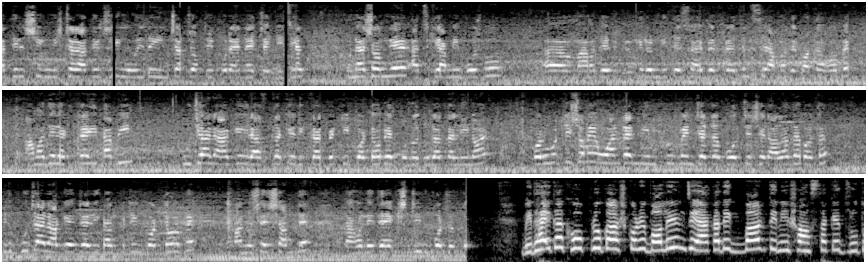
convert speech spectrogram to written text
Adil Singh, mister Adil Singh will the in-charge of Tripura এনআইচআই ডিজিটাল ওনার সঙ্গে আজকে আমি বসবো। আমাদের কিরণ গীতে সাহেবের প্রেজেন্সে আমাদের কথা হবে। আমাদের একটাই দাবি, পূজার আগে রাস্তাকে রিকার্পেটিং করতে হবে, কোনো দূরাতালি নয়। পরবর্তী সময়ে ওয়ান টাইম ইমপ্রুভমেন্ট যেটা বলছে সেটা আলাদা কথা, কিন্তু পূজার আগে এটা রিকার্পেটিং করতে হবে মানুষের সামনে তাহলে এটা এক্সট্রিম পর্যন্ত বিধায়িকা ক্ষোভ প্রকাশ করে বলেন যে একাধিকবার তিনি সংস্থাকে দ্রুত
